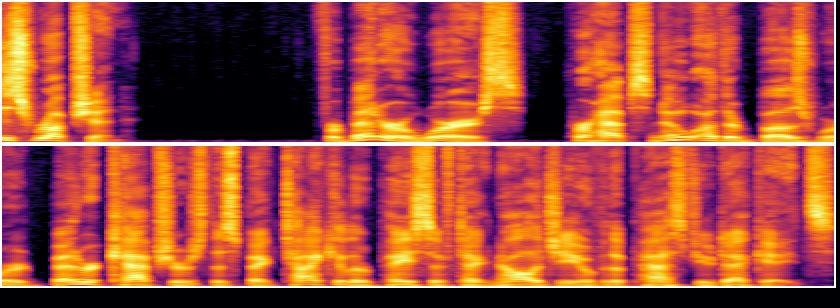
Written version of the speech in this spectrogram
Disruption. For better or worse, perhaps no other buzzword better captures the spectacular pace of technology over the past few decades.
